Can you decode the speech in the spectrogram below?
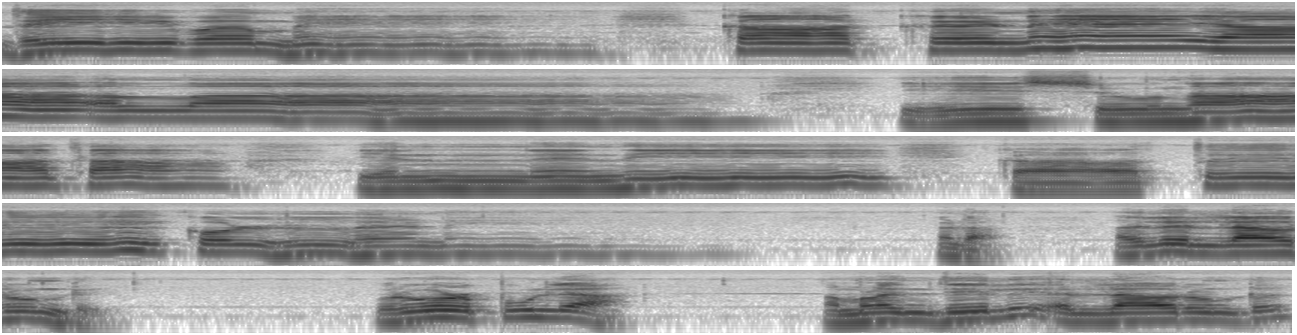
ദൈവമേ കാക്കണേയാ അല്ലാ യേശുനാഥ എന്നെ നീ കാത്ത് കൊള്ളണേ കേട്ടാ അതിലെല്ലാവരും ഉണ്ട്. ഒരു കുഴപ്പമില്ല. നമ്മളെ ഇന്ത്യയിൽ എല്ലാവരും ഉണ്ട്.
